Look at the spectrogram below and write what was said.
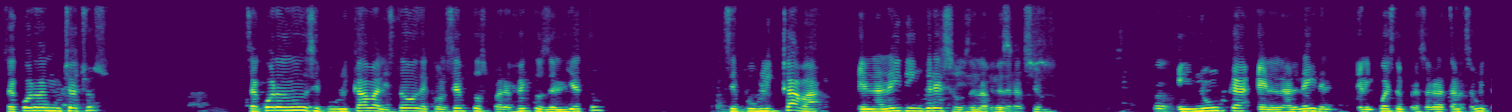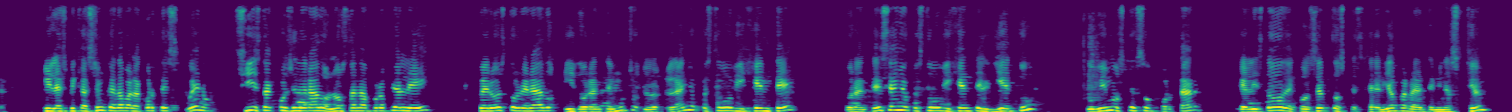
¿Se acuerdan, muchachos? ¿Se acuerdan dónde se publicaba el listado de conceptos para efectos del YETU? Se publicaba en la ley de ingresos de la federación y nunca en la ley del, impuesto empresarial a tasa única. Y la explicación que daba la Corte es, bueno, sí está considerado, no está en la propia ley, pero es tolerado y durante mucho, el año que estuvo vigente, durante ese año que estuvo vigente el YETU, tuvimos que soportar que el listado de conceptos que serían para la determinación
